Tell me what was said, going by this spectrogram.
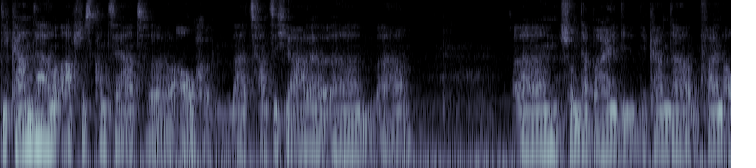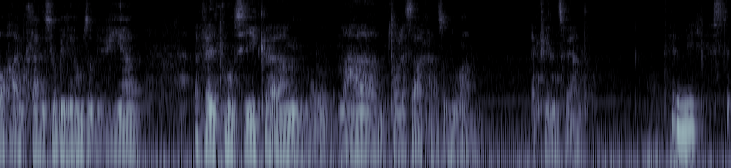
Die Kanda Abschlusskonzert, auch 20 Jahre schon dabei. Die, die Kanda feiern auch ein kleines Jubiläum, so wie wir. Weltmusik, ähm, äh, tolle Sache, also nur empfehlenswert. Für mich ist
